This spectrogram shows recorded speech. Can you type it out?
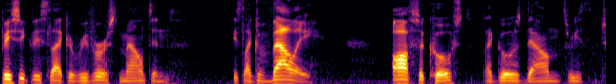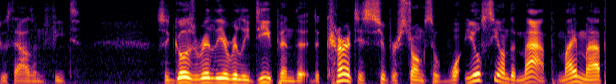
Basically, it's like a reversed mountain. It's like a valley off the coast that goes down three, 2,000 feet. So it goes really, really deep, and the, the current is super strong. So wha- you'll see on the map, my map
